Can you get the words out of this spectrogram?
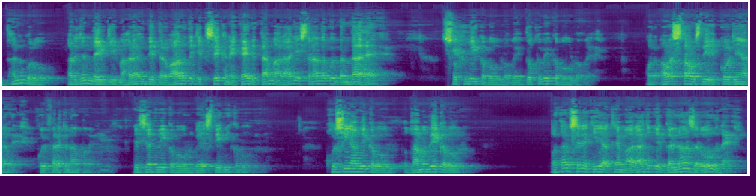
ਧੰਨ ਗੁਰੂ ਅਰਜਨ ਦੇਵ ਜੀ ਮਹਾਰਾਜ ਦੇ ਦਰਬਾਰ ਵਿੱਚ ਇੱਕ ਸਿੱਖ ਨੇ ਕਹਿ ਦਿੱਤਾ, ਮਹਾਰਾਜ, ਇਸ ਤਰ੍ਹਾਂ ਦਾ ਕੋਈ ਬੰਦਾ ਹੈ? ਸੁਖ ਵੀ ਕਬੂਲ ਹੋਵੇ, ਦੁੱਖ ਵੀ ਕਬੂਲ ਹੋਵੇ ਔਰ ਅਵਸਥਾ ਉਸ ਦੀ ਇੱਕੋ ਜਿਹਾ ਰਹੇ ਕੋਈ ਫ਼ਰਕ ਨਾ ਪਵੇ। ਇੱਜ਼ਤ ਵੀ ਕਬੂਲ, ਬੇਇੱਜ਼ਤੀ ਵੀ ਕਬੂਲ, ਖੁਸ਼ੀਆਂ ਵੀ ਕਬੂਲ, ਗਮ ਵੀ ਕਬੂਲ। ਪਤਾ ਉਸਨੇ ਕੀ ਆਖਿਆ, ਮਹਾਰਾਜ, ਇਹ ਗੱਲਾਂ ਜ਼ਰੂਰ ਨੇ।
